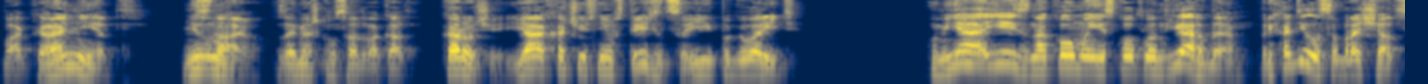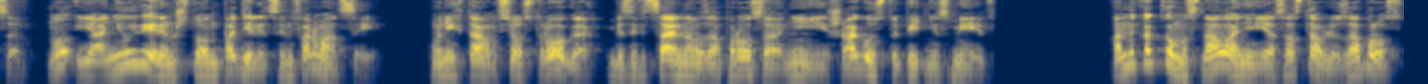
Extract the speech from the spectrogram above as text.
«Пока нет. Не знаю», – замешкался адвокат. «Короче, я хочу с ним встретиться и поговорить». «У меня есть знакомый из Скотланд-Ярда, приходилось обращаться, но я не уверен, что он поделится информацией. У них там все строго, без официального запроса они и шагу ступить не смеют. А на каком основании я составлю запрос?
